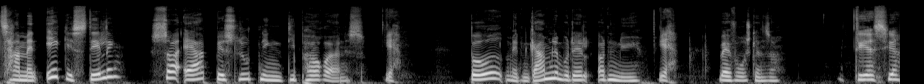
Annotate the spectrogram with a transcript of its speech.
tager man ikke stilling, så er beslutningen de pårørendes. Ja. Både med den gamle model og den nye. Ja. Hvad er forskellen så? Det, jeg siger.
